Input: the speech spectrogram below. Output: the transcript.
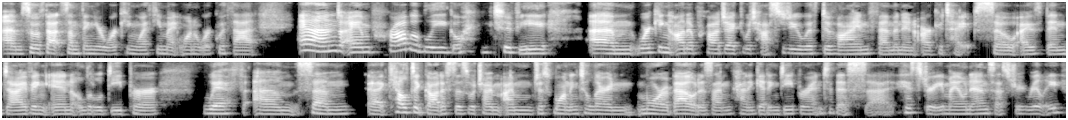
Um, so if that's something you're working with, you might want to work with that. And I am probably going to be um, working on a project which has to do with divine feminine archetypes. So I've been diving in a little deeper with um, some uh, Celtic goddesses, which I'm I'm just wanting to learn more about as I'm kind of getting deeper into this uh, history, my own ancestry, really.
